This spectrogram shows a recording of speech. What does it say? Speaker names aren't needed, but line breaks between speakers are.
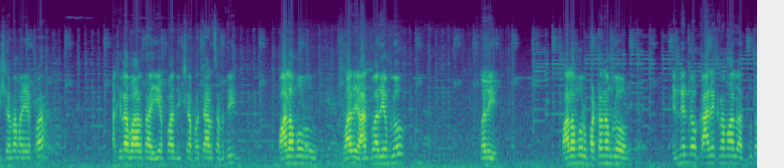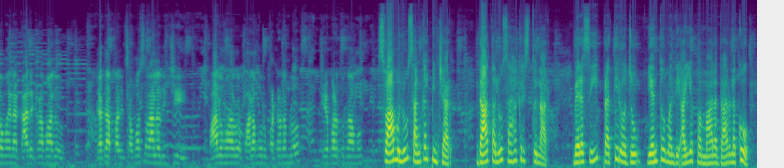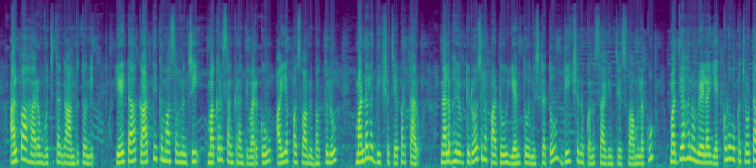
శరణమయ్యప్ప అఖిల భారత అయ్యప్ప దీక్ష ప్రచార సమితి పాలమూరు వారి ఆధ్వర్యంలో మరి పాలమూరు పట్టణంలో ఎన్నెన్నో కార్యక్రమాలు అద్భుతమైన కార్యక్రమాలు గత పది సంవత్సరాల నుంచి పాలమూరు పాలమూరు పట్టణంలో చేపడుతున్నాము.
స్వాములు సంకల్పించారు దాతలు సహకరిస్తున్నారు. వెరసి ప్రతిరోజు ఎంతో మంది అయ్యప్ప మాలదారులకు అల్పాహారం ఉచితంగా అందుతోంది. ఏటా కార్తీక మాసం నుంచి మకర సంక్రాంతి వరకు అయ్యప్ప స్వామి భక్తులు మండల దీక్ష చేపడతారు. నలభై ఒకటి రోజుల పాటు ఎంతో నిష్ఠతో దీక్షను కొనసాగించే స్వాములకు మధ్యాహ్నం వేళ ఎక్కడో ఒక చోట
